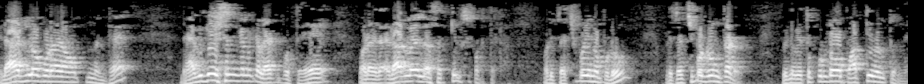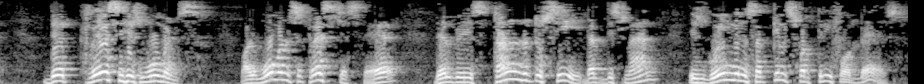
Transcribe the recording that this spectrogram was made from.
ఎడారిలో కూడా ఏమవుతుందంటే నావిగేషన్ కనుక లేకపోతే వాడు ఎడారిలో ఇలా సర్కిల్స్ పడతాడు. వాడు చచ్చిపోయినప్పుడు వాడు చచ్చిపడి ఉంటాడు వీడిని వెతుక్కుంటూ పార్టీ వెళ్తుంది. దే ట్రేస్ హిస్ మూమెంట్స్ వాళ్ళు మూమెంట్స్ ట్రేస్ చేస్తే they will be stunned to see that this man is going in circles for three four days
